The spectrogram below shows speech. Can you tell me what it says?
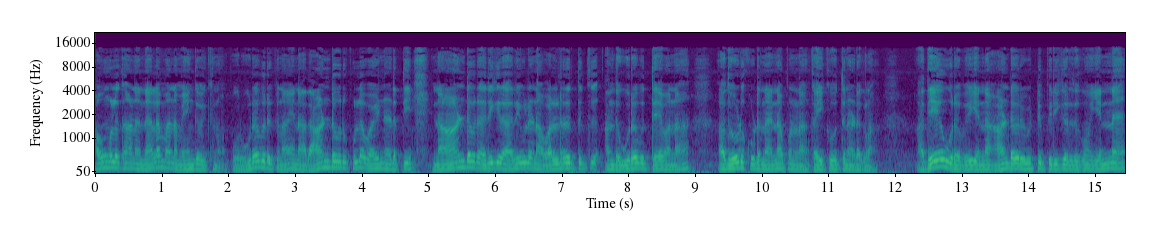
அவங்களுக்கான நிலமை நம்ம எங்கே வைக்கணும்? இப்போ ஒரு உறவு இருக்குன்னா என்னை அதை ஆண்டவருக்குள்ளே வழி நடத்தி நான் ஆண்டவர் அறிகிற அறிவில் நான் வளர்கிறதுக்கு அந்த உறவு தேவைன்னா அதோடு கூட நான் என்ன பண்ணலாம்? கை கோத்து நடக்கலாம். அதே உறவு என்னை ஆண்டவரை விட்டு பிரிக்கிறதுக்கும் என்ன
